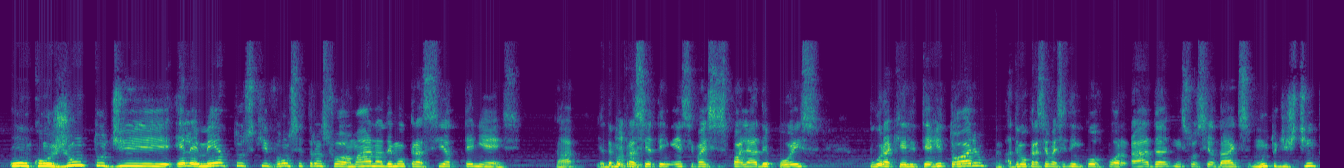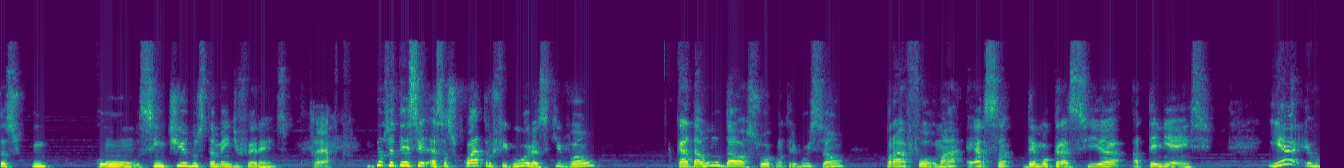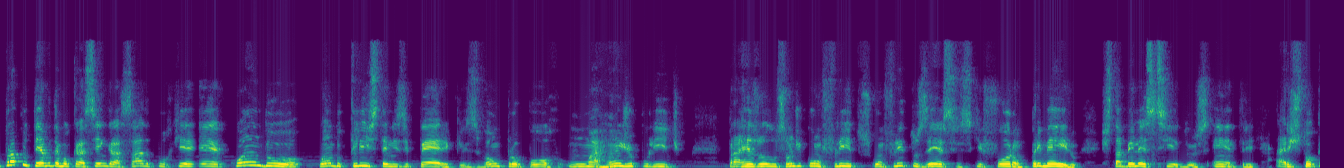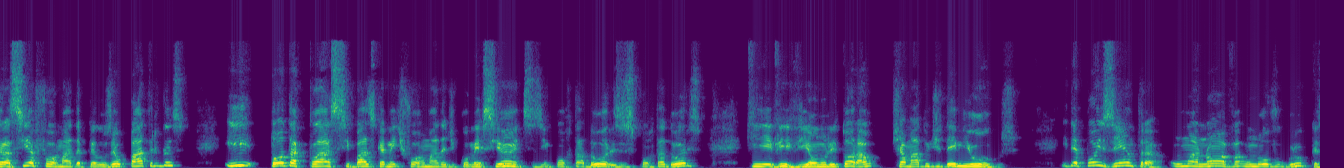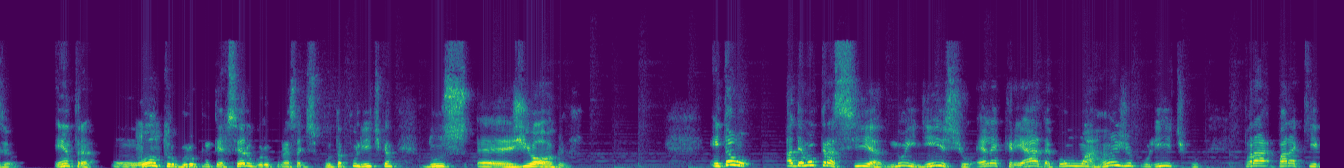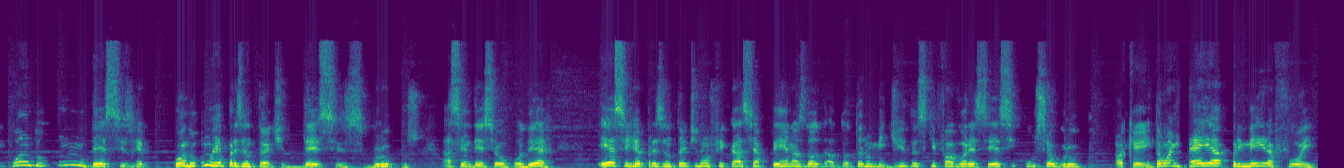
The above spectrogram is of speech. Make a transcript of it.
um conjunto de elementos que vão se transformar na democracia ateniense. Tá? E a democracia uhum. ateniense vai se espalhar depois por aquele território. A democracia vai ser incorporada em sociedades muito distintas, com, com sentidos também diferentes. Certo. Então você tem esse, essas quatro figuras que vão, cada um dar a sua contribuição para formar essa democracia ateniense. E é, o próprio termo democracia é engraçado porque quando, quando Clístenes e Péricles vão propor um arranjo político para a resolução de conflitos, conflitos esses que foram, primeiro, estabelecidos entre a aristocracia formada pelos eupátridas e toda a classe basicamente formada de comerciantes, importadores e exportadores que viviam no litoral, chamado de demiurgos. E depois entra uma nova, um novo grupo, quer dizer, entra um uhum. outro grupo, um terceiro grupo nessa disputa política dos é, geórgos. Então, a democracia, no início, ela é criada como um arranjo político pra, para que, quando um desses, quando um representante desses grupos ascendesse ao poder, esse representante não ficasse apenas adotando medidas que favorecesse o seu grupo. Ok. Então a ideia primeira foi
